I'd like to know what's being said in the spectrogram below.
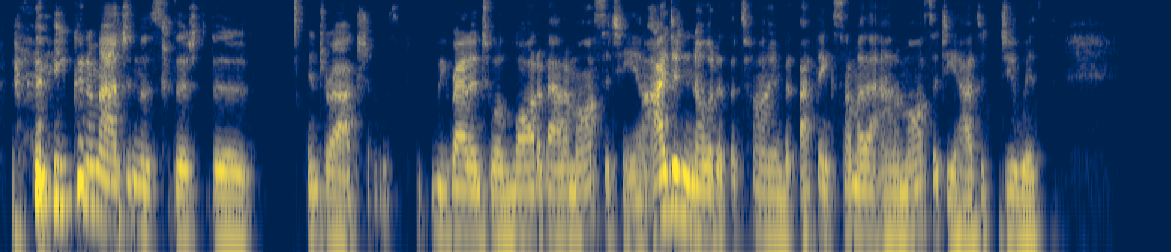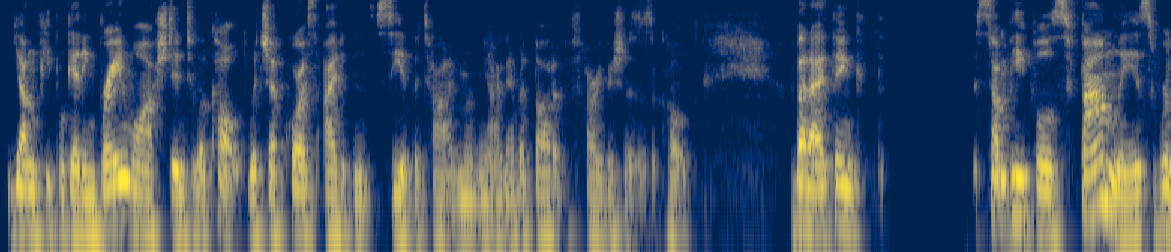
you can imagine this, the, the interactions. We ran into a lot of animosity, and I didn't know it at the time, but I think some of that animosity had to do with young people getting brainwashed into a cult, which of course I didn't see at the time. I, mean, I never thought of Hare Krishnas as a cult. But I think some people's families were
